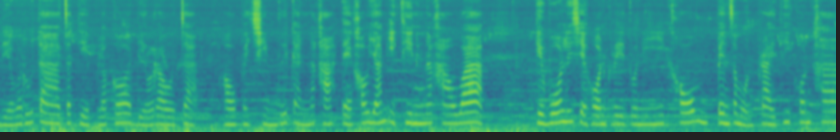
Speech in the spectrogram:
เดี๋ยววรุตาจะเก็บแล้วก็เดี๋ยวเราจะเอาไปชิมด้วยกันนะคะ แต่เขาย้ำอีกทีนึงนะคะว่าเกวอนลิเชฮอนเครตัวนี้เขาเป็นสมุนไพรที่ค่อนข้าง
